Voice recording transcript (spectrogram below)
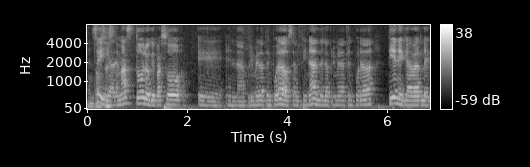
Entonces, Sí, y además todo lo que pasó eh, en la primera temporada, o sea, al final de la primera temporada, tiene que haberle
